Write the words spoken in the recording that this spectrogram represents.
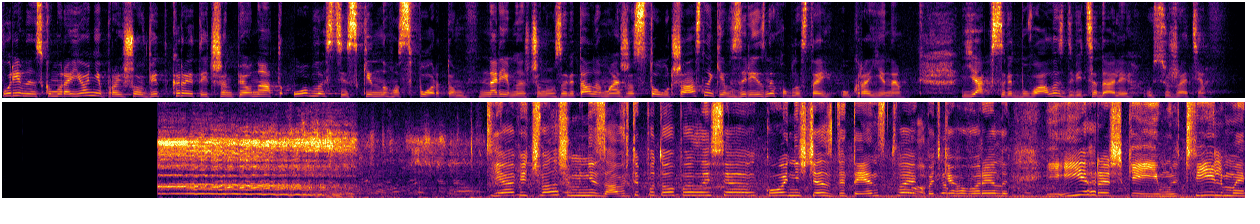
У Рівненському районі пройшов відкритий чемпіонат області з кінного спорту. На Рівненщину завітали майже 100 учасників з різних областей України. Як все відбувалось, дивіться далі у сюжеті. Я відчувала, що мені завжди подобалися коні ще з дитинства, як батьки говорили, і іграшки, і мультфільми,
